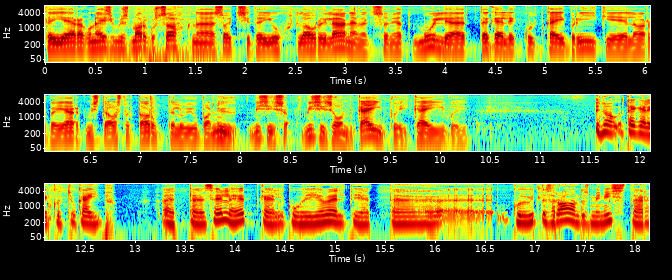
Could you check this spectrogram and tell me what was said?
teie erakonna esimees Margus Tsahkna ja sotside juht Lauri Läänemets on jätnud mulje, et tegelikult käib riigieelarve järgmiste aastate arutelu juba nüüd, mis siis, mis siis on, käib või ei käi või? no tegelikult ju käib. Et äh, sel hetkel, kui öeldi, et äh, kui ütles rahandusminister,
